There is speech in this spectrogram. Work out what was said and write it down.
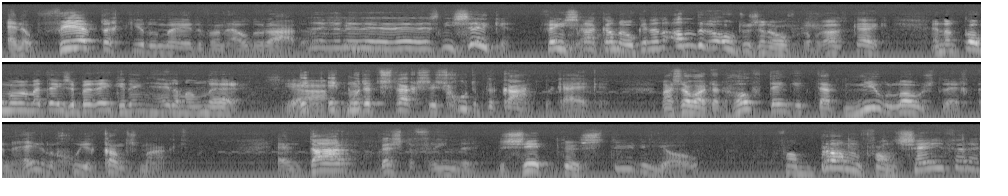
en op 40 kilometer van Eldorado. Nee, nee, nee, nee, dat is niet zeker. Veenstra kan ook in een andere auto zijn overgebracht. Kijk, en dan komen we met deze berekening helemaal nergens. ik, ik moet het straks eens goed op de kaart bekijken. Maar zo uit het hoofd denk ik dat Nieuw-Loosdrecht een hele goede kans maakt. En daar, beste vrienden... Zit de studio van Bram van Severen.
